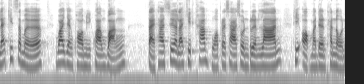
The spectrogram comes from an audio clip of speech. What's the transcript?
และคิดเสมอ ว่ายังพอมีความหวัง แต่ถ้าเชื่อและคิดข้ามหัวประชาชนเรือนล้านที่ออกมาเดินถนน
